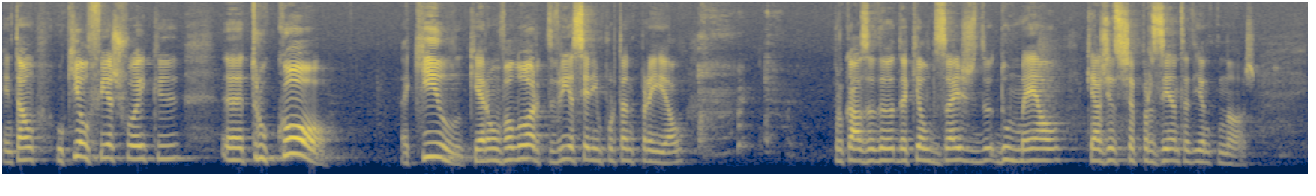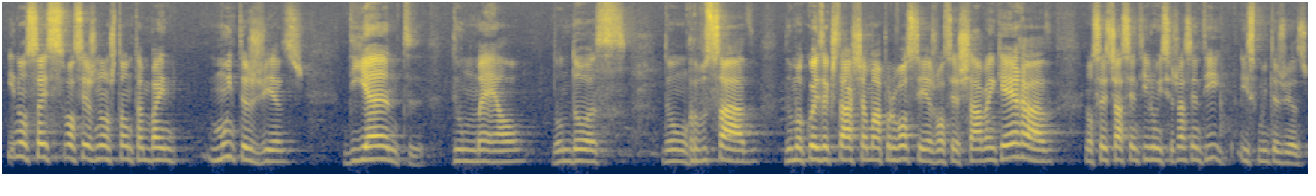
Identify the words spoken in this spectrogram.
Então, o que ele fez foi que uh, trocou aquilo que era um valor que deveria ser importante para ele, por causa de, daquele desejo de, do mel que às vezes se apresenta diante de nós. E não sei se vocês não estão também, muitas vezes, diante de um mel, de um doce, de um reboçado, de uma coisa que está a chamar por vocês. Vocês sabem que é errado. Não sei se já sentiram isso. Eu já senti isso muitas vezes.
